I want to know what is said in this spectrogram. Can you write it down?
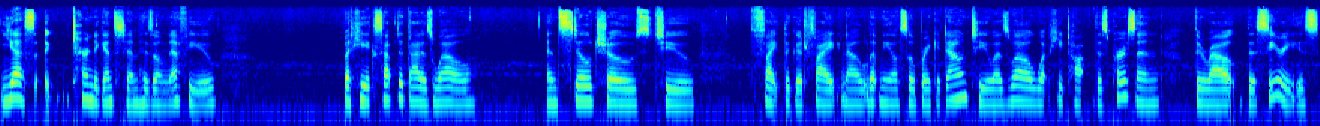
yes, eh, turned against him, his own nephew, but he accepted that as well and still chose to fight the good fight. Now, let me also break it down to you as well what he taught this person throughout this series,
